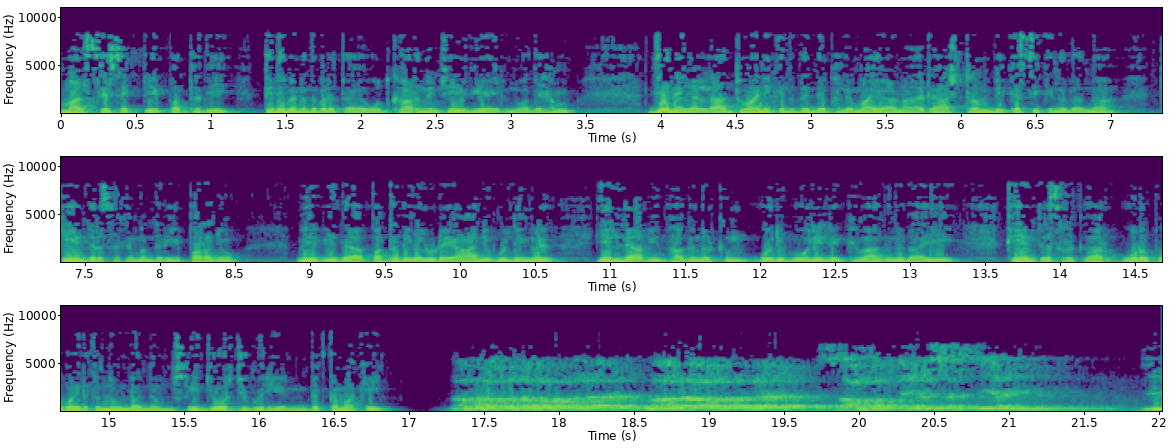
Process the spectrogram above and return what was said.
മത്സ്യശക്തി പദ്ധതി തിരുവനന്തപുരത്ത് ഉദ്ഘാടനം ചെയ്യുകയായിരുന്നു അദ്ദേഹം. ജനങ്ങൾ അധ്വാനിക്കുന്നതിന്റെ ഫലമായാണ് രാഷ്ട്രം വികസിക്കുന്നതെന്ന് കേന്ദ്ര സഹമന്ത്രി പറഞ്ഞു. വിവിധ പദ്ധതികളുടെ ആനുകൂല്യങ്ങൾ എല്ലാ വിഭാഗങ്ങൾക്കും ഒരുപോലെ ലഭ്യമാകുന്നതായി കേന്ദ്ര സർക്കാർ ഉറപ്പുവരുത്തുന്നുണ്ടെന്നും ശ്രീ ജോർജ് കുര്യൻ വ്യക്തമാക്കി. സാമ്പത്തിക ശക്തിയായി ജി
